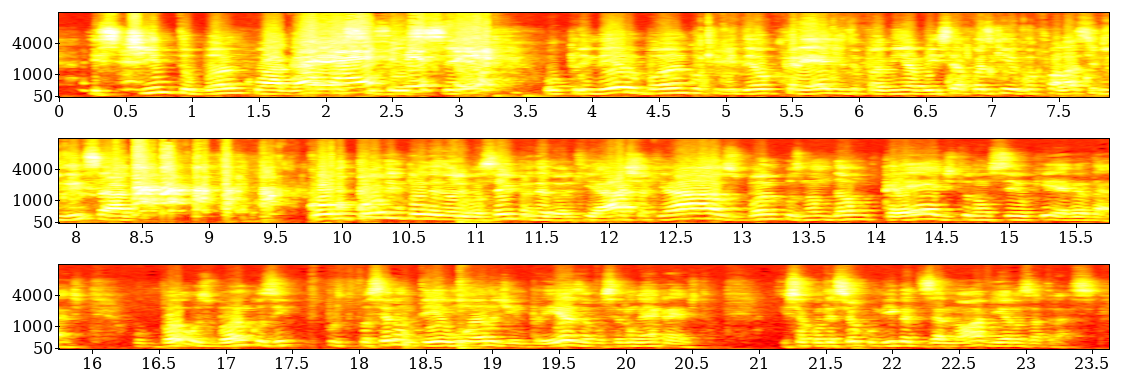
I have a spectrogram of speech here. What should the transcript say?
extinto banco HSBC, HSBC. o primeiro banco que me deu crédito para mim abrir. Isso é uma coisa que eu vou falar se ninguém sabe. Como todo empreendedor, e você empreendedor que acha que ah, os bancos não dão crédito, não sei o que, é verdade. os bancos, por você não ter um ano de empresa, você não ganha crédito. Isso aconteceu comigo há 19 anos atrás.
